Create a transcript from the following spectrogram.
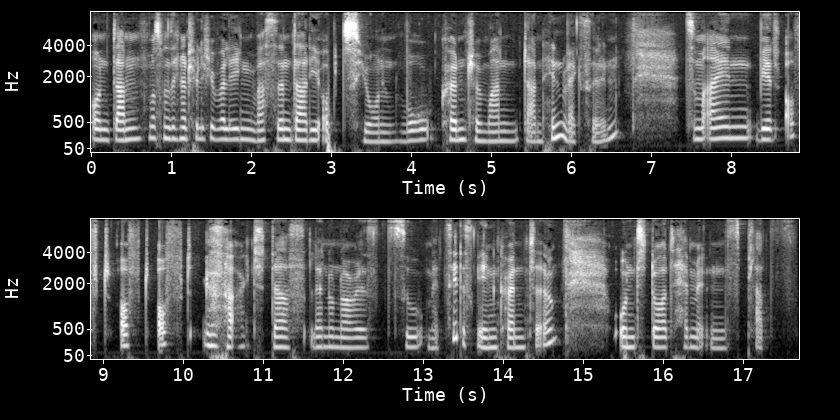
Und dann muss man sich natürlich überlegen, was sind da die Optionen? Wo könnte man dann hinwechseln? Zum einen wird oft, oft, oft gesagt, dass Lando Norris zu Mercedes gehen könnte und dort Hamiltons Platz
